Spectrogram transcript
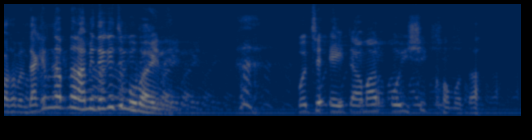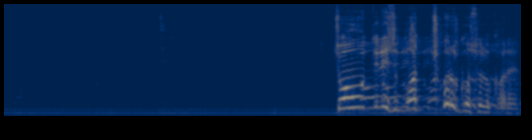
কথা বলেন। দেখেন না আপনার আমি দেখেছি মোবাইলে। হ্যাঁ, বলছে এইটা আমার ঐশিক ক্ষমতা। চৌত্রিশ বছর গোসল করেন।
